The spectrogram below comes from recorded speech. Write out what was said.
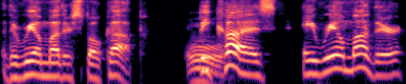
the real mother spoke up ooh, because a real mother,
